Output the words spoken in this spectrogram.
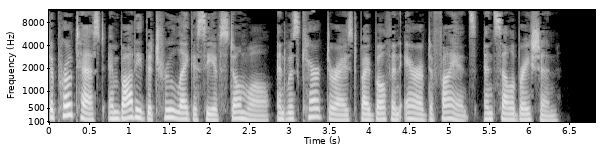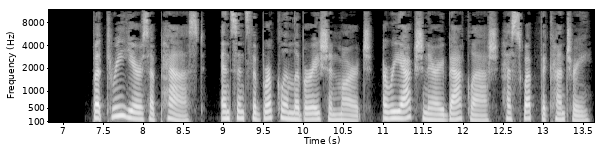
The protest embodied the true legacy of Stonewall and was characterized by both an air of defiance and celebration. But three years have passed, and since the Brooklyn Liberation March, a reactionary backlash has swept the country.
